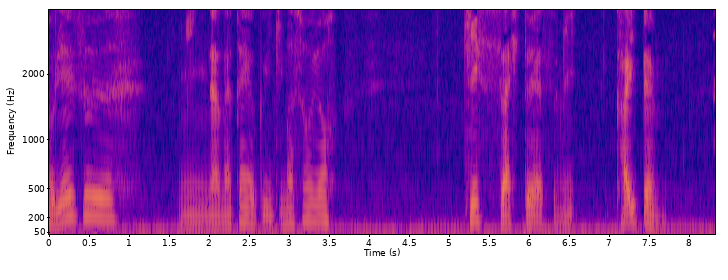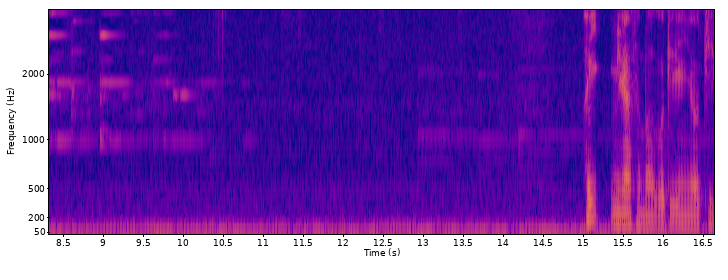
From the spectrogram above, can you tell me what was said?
とりあえずみんな仲良くいきましょうよ。喫茶一休み開店。はい皆様ごきげんよう。喫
